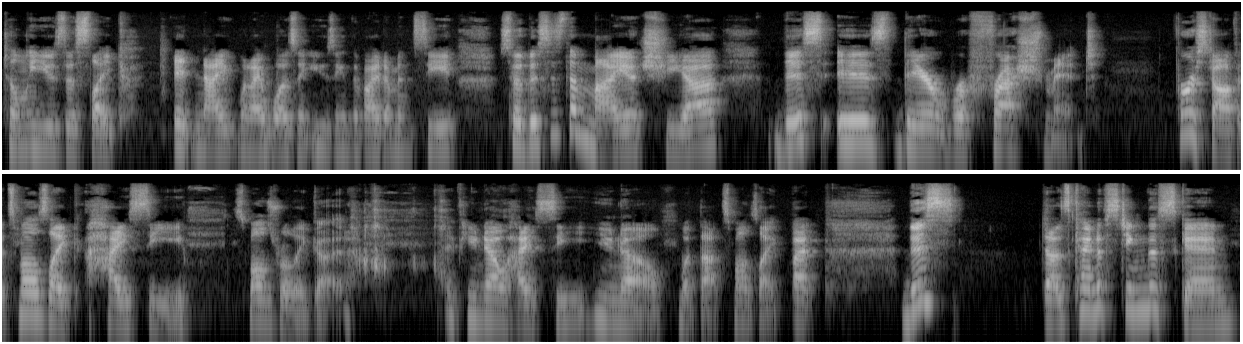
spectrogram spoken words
to only use this like at night when I wasn't using the vitamin C. So this is the Maya Chia. This is their Refresh Mint. First off, it smells like Hi-C. It smells really good. If you know Hi-C, you know what that smells like. But this does kind of sting the skin.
